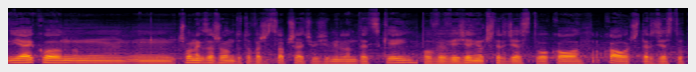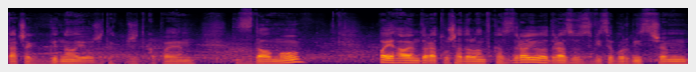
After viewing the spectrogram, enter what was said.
Ja jako mm, członek zarządu Towarzystwa Przyjaciół Ziemi Lądeckiej po wywiezieniu 40 około, około 40 taczek gnoju, że tak brzydko powiem, z domu, pojechałem do ratusza do Lądka Zdroju. Od razu z wiceburmistrzem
